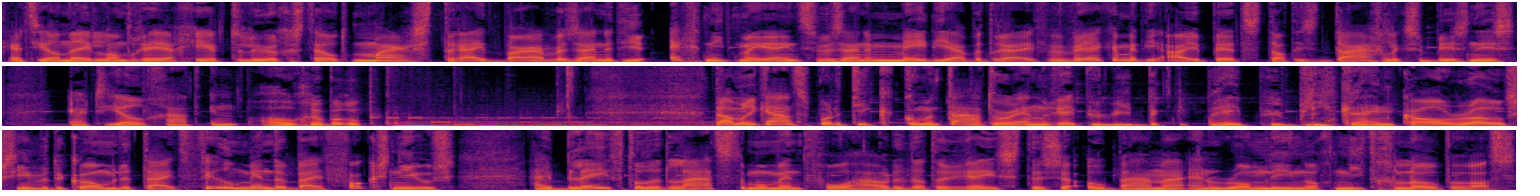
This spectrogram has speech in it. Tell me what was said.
RTL Nederland reageert teleurgesteld, maar strijdbaar. We zijn het hier echt niet mee eens. We zijn een mediabedrijf. We werken met die iPads, dat is dagelijkse business. RTL gaat in hoger beroep. De Amerikaanse politiek commentator en republikein Karl Rove... zien we de komende tijd veel minder bij Fox News. Hij bleef tot het laatste moment volhouden... dat de race tussen Obama en Romney nog niet gelopen was.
